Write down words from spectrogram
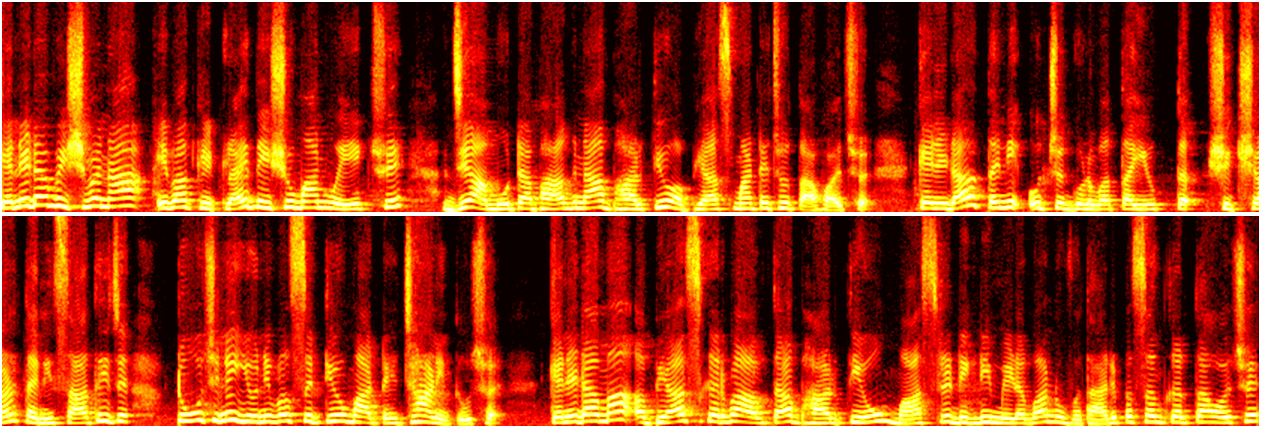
કેનેડા વિશ્વના એવા કેટલાય દેશોમાંનું એક છે, જ્યાં મોટા ભાગના ભારતીયો અભ્યાસ માટે જતા હોય છે. કેનેડા તેની ઉચ્ચ ગુણવત્તાયુક્ત શિક્ષણ તેની સાથે જ ટોચની યુનિવર્સિટીઓ માટે જાણીતું છે. કેનેડામાં અભ્યાસ કરવા આવતા ભારતીયો માસ્ટર ડિગ્રી મેળવવાનું વધારે પસંદ કરતા હોય છે.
